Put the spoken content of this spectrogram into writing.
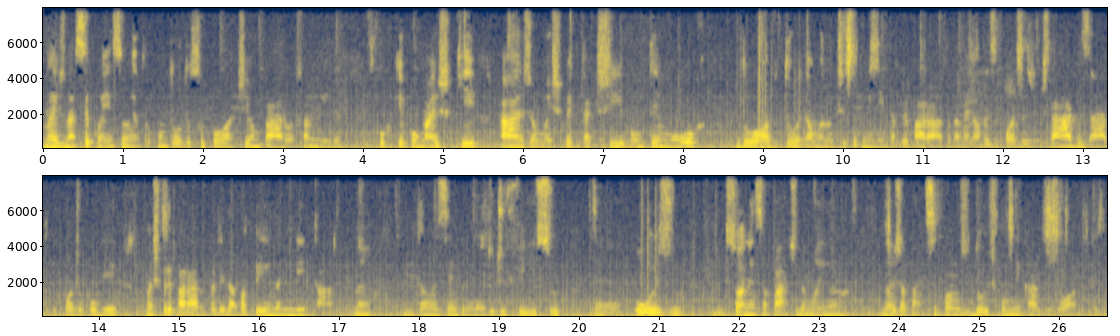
mas na sequência eu entro com todo o suporte e amparo a família, porque por mais que haja uma expectativa, um temor do óbito é uma notícia que ninguém está preparado. Na melhor das hipóteses, a gente está avisado que pode ocorrer, mas preparado para lidar com a perda ninguém está, né? Então é sempre muito difícil. É, hoje, só nessa parte da manhã, nós já participamos de dois comunicados de óbito.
